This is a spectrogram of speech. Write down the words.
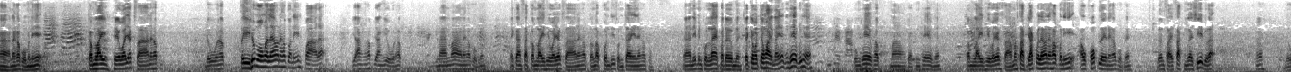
อ่านะครับผมอันนี้กำไรเทวยักษานะครับ ดูนะครับสี่ชั่วโมงมาแล้วนะครับ ตอนนี้กว่าแล้วยังครับยังอยู่นะครับ นานมากนะครับ ผมเนี่ยในการสักกำไรเทวยักษานะครับสำหรับคนที่สนใจนะครับผมอ่าอันนี้เป็นคนแรกประเดิมเลยจากจังหวัดจังหวัดไหนเนี่ยกรุงเทพหรือไงกรุงเทพครับกรุงเทพครับมาจากกรุงเทพเนี่ยกำไรเทวยักษามาสักยักษ์ไปแล้วนะครับ วันนี้เอาครบเลยนะครับ ผมเนี่ยเดินสายสักมืออาชีพอยู่แล้วนะดู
